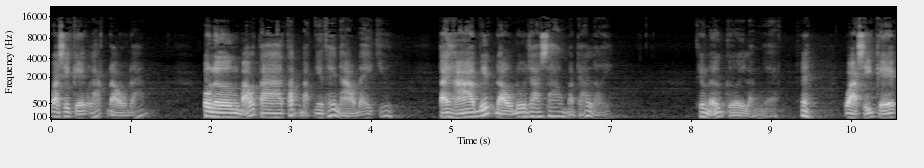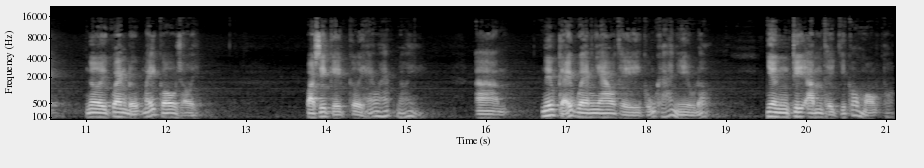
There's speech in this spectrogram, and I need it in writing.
Qua sĩ Kiệt lắc đầu đáp. Cô nương bảo ta tách bạch như thế nào đây chứ? Tại hạ biết đầu đuôi ra sao mà trả lời. Thiếu nữ cười lạnh nhạt. Qua sĩ Kiệt, người quen được mấy cô rồi. Qua sĩ Kiệt cười héo hắt nói. À, nếu kể quen nhau thì cũng khá nhiều đó. Nhưng tri âm thì chỉ có một thôi.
